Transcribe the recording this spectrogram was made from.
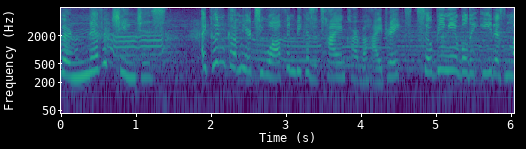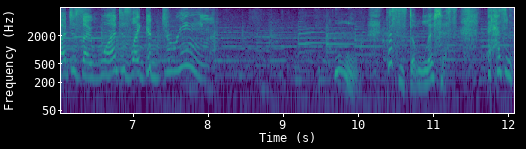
flavor never changes. I couldn't come here too often because it's high in carbohydrates, so being able to eat as much as I want is like a dream. Ooh, this is delicious. It has an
